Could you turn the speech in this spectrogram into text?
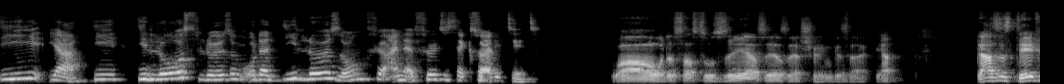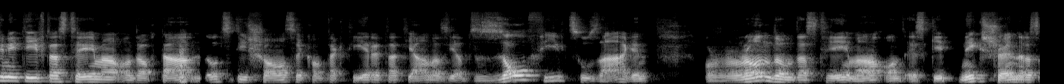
die, ja, die, die Loslösung oder die Lösung für eine erfüllte Sexualität. Wow, das hast du sehr, sehr, sehr schön gesagt, ja. Das ist definitiv das Thema und auch da nutzt die Chance, kontaktiere Tatjana. Sie hat so viel zu sagen rund um das Thema und es gibt nichts Schöneres,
